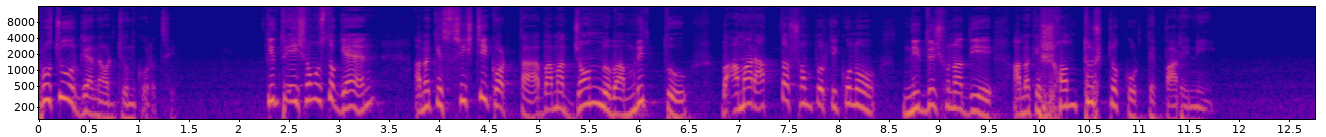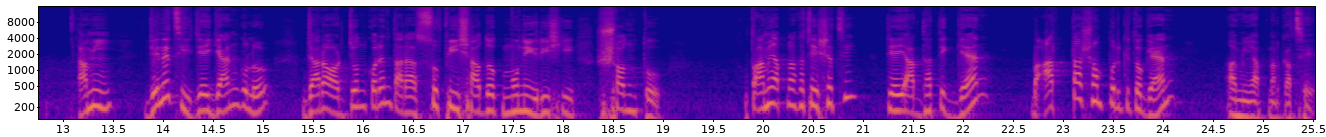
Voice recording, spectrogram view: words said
প্রচুর জ্ঞান অর্জন করেছি। কিন্তু এই সমস্ত জ্ঞান আমাকে সৃষ্টিকর্তা বা আমার জন্ম বা মৃত্যু বা আমার আত্মা সম্পর্কে কোনো নির্দেশনা দিয়ে আমাকে সন্তুষ্ট করতে পারেনি। আমি জেনেছি যে এই জ্ঞানগুলো যারা অর্জন করেন তারা সুফি, সাধক, মুনি, ঋষি, সন্ত। তো আমি আপনার কাছে এসেছি যে এই আধ্যাত্মিক জ্ঞান বা আত্মা সম্পর্কিত জ্ঞান আমি আপনার কাছে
